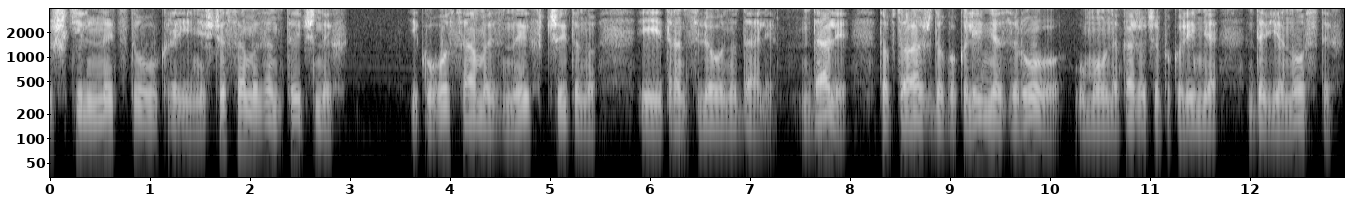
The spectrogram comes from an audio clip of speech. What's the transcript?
шкільництво в Україні, що саме з античних і кого саме з них читано і трансльовано далі? Далі, тобто аж до покоління Зерову, умовно кажучи, покоління 90-х,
